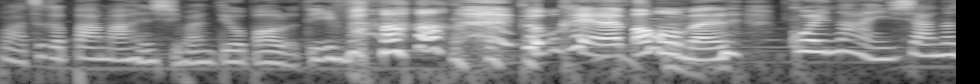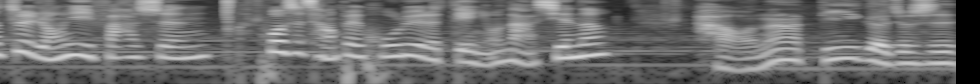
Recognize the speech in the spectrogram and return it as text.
哇，这个爸妈很喜欢丢包的地方，可不可以来帮我们归纳一下？那最容易发生或是常被忽略的点有哪些呢？好，那第一个就是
